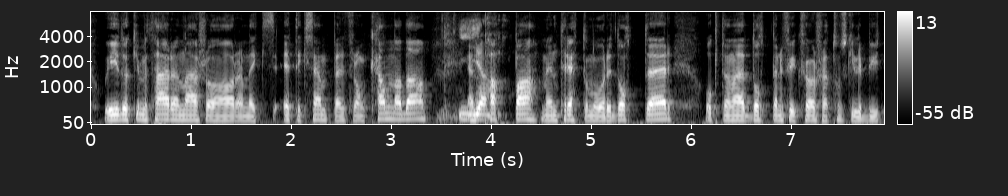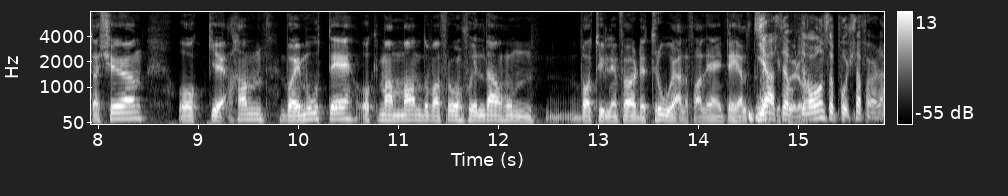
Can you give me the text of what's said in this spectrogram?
Och i dokumentären här så har han ett exempel från Kanada, en pappa med en 13-årig dotter och den här dottern fick för sig att hon skulle byta kön och eh, han var emot det och mamman, de var frånskilda, hon var tydligen för det, tror jag i alla fall, jag är inte helt ja, säker på det. Ja, det var hon som pushade för det.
